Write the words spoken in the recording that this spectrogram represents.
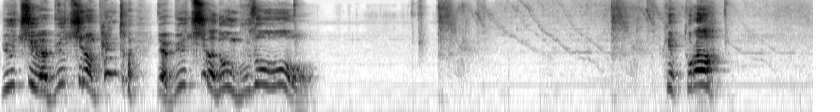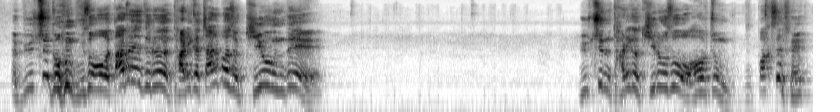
뮤츠 야 뮤츠랑 펜타. 야 뮤츠가 너무 무서워 오케이 돌아와 야, 뮤츠 너무 무서워 다른 애들은 다리가 짧아서 귀여운데 뮤츠는 다리가 길어서 아, 좀 빡세네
